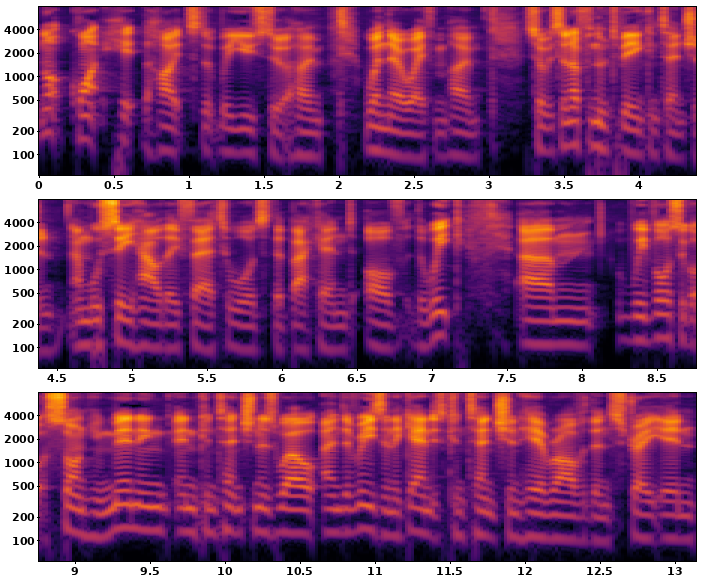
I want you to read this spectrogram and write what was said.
not quite hit the heights that we're used to at home when they're away from home. So it's enough for them to be in contention, and we'll see how they fare towards the back end of the week. Um, we've also got Son Heung-min in, in, contention as well, and the reason again it's contention here rather than straight in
